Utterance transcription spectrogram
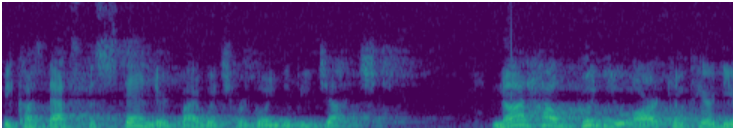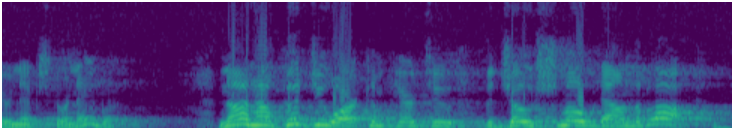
because that's the standard by which we're going to be judged. Not how good you are compared to your next door neighbor. Not how good you are compared to the Joe Schmo down the block.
